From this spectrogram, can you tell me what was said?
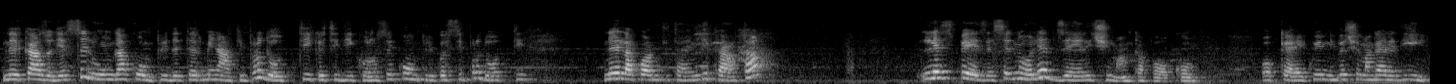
nel caso di S lunga compri determinati prodotti che ti dicono se compri questi prodotti nella quantità indicata le spese se non le azzeri ci manca poco. Ok quindi invece magari di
